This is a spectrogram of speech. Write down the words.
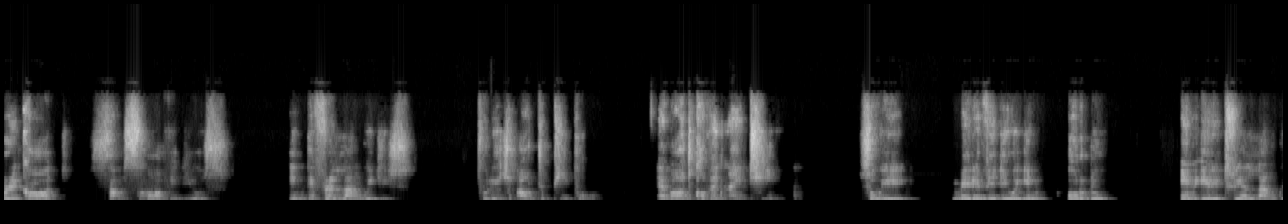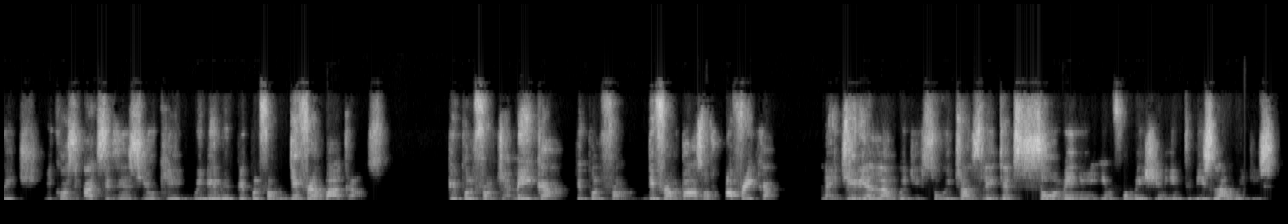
record some small videos in different languages to reach out to people about COVID 19. So we made a video in Urdu, in Eritrean language, because at Citizens UK, we deal with people from different backgrounds people from Jamaica, people from different parts of Africa, Nigerian languages. So we translated so many information into these languages.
